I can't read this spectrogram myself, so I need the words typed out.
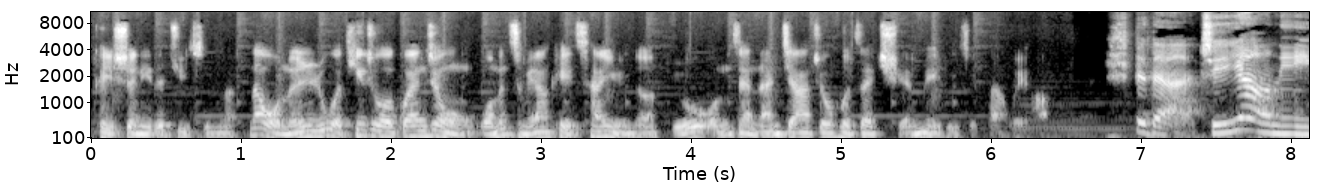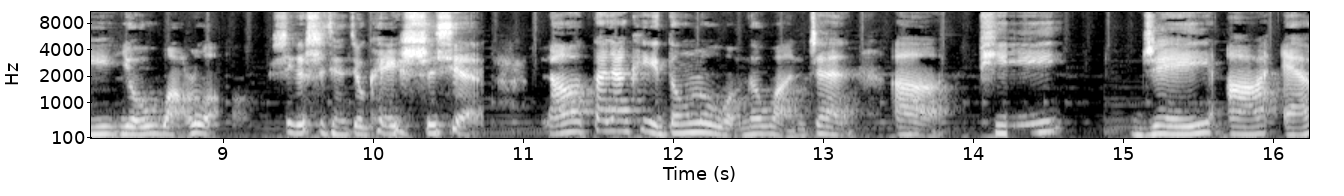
可以顺利的举行了。那我们如果听众和观众，我们怎么样可以参与呢？比如我们在南加州或在全美的一些范围哈。是的，只要你有网络，这个事情就可以实现。然后大家可以登录我们的网站啊，P。JRFF.org,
